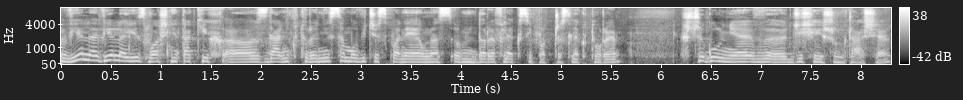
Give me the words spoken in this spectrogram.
Wiele, wiele jest właśnie takich e, zdań, które niesamowicie skłaniają nas do refleksji podczas lektury, szczególnie w dzisiejszym czasie.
